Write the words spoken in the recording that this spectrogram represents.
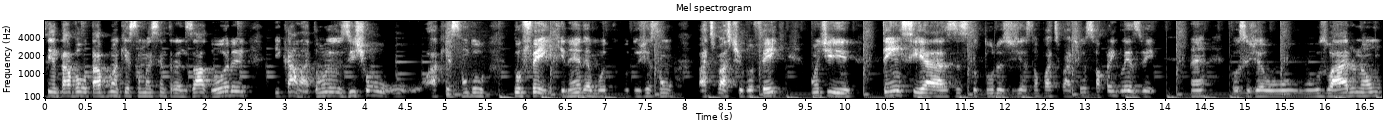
tentar voltar para uma questão mais centralizadora e, calar. Então, existe o, a questão do, do fake, né, da do gestão participativa fake, onde tem-se as estruturas de gestão participativa só para inglês ver, né? Ou seja, o, o usuário não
